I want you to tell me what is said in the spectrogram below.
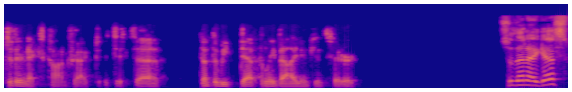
to their next contract. It's it's uh, something we definitely value and consider. So then I guess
